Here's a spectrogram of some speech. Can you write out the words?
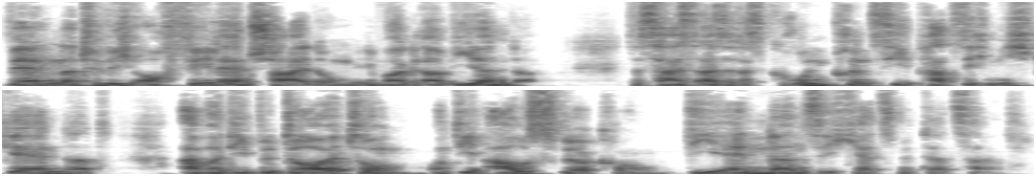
werden natürlich auch Fehlentscheidungen immer gravierender. Das heißt also, das Grundprinzip hat sich nicht geändert, aber die Bedeutung und die Auswirkungen, die ändern sich jetzt mit der Zeit.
